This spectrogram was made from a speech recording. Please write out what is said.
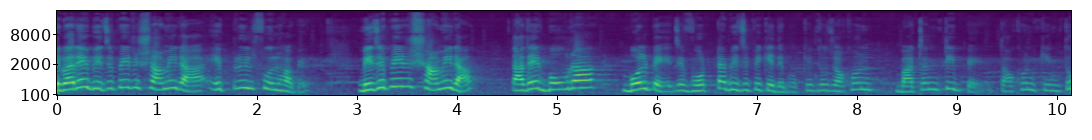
এবারে বিজেপির স্বামীরা এপ্রিল ফুল হবে। বিজেপির স্বামীরা তাদের বউরা বলবে যে, ভোটটা বিজেপিকে দেব। কিন্তু যখন বাটন টিপবে, তখন কিন্তু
